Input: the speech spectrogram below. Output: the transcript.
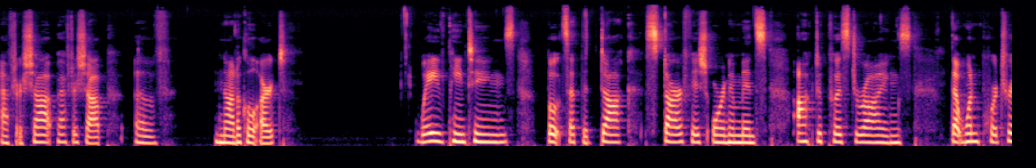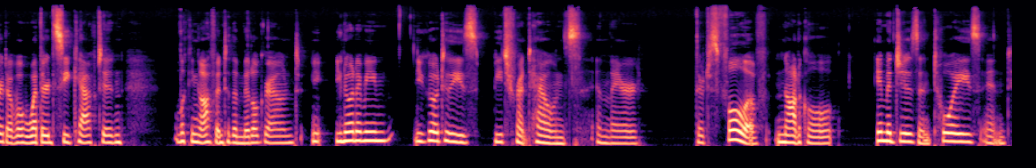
after shop after shop of nautical art? Wave paintings, boats at the dock, starfish ornaments, octopus drawings, that one portrait of a weathered sea captain looking off into the middle ground. You, you know what I mean? You go to these beachfront towns and they're they're just full of nautical images and toys and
